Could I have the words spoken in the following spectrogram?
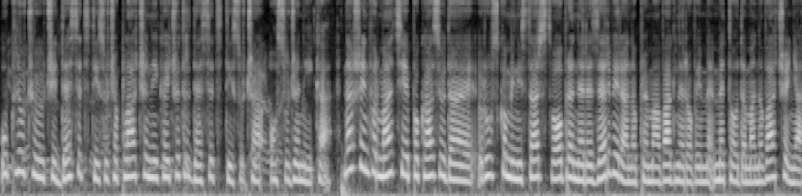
uključujući 10.000 plaćenika i 40.000 osuđenika. Naše informacije pokazuju da je Rusko ministarstvo obrane rezervirano prema Wagnerovim metodama novačenja,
